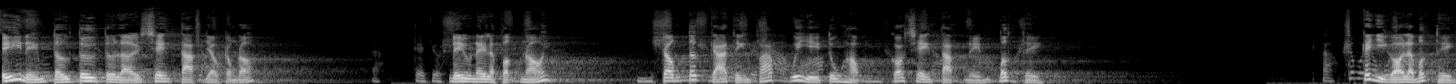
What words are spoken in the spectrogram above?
Ý niệm tự tư tự lợi xen tạp vào trong đó điều này là phật nói. Trong tất cả thiện pháp, quý vị tu học có xen tạp niệm bất thiện. Cái gì gọi là bất thiện?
